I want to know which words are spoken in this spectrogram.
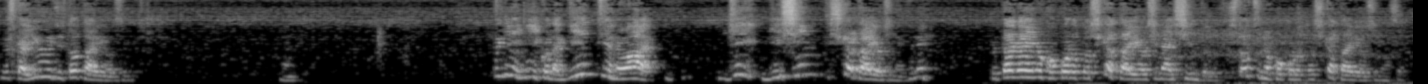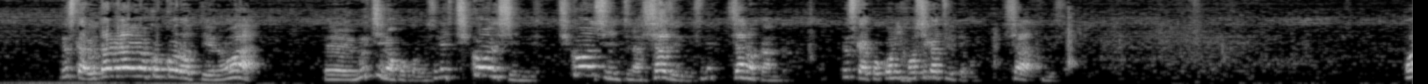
ですから、有事と対応する。うん次に、今度は義っていうのは、義、義心しか対応しないですね。疑いの心としか対応しない信徒です。一つの心としか対応しません。ですから、疑いの心っていうのは、えー、無知の心ですね。知根心です。知根心っていうのは社樹ですね。社の感覚。ですから、ここに星がついてます。社です。同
